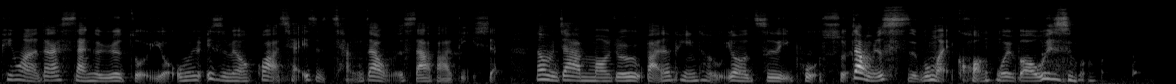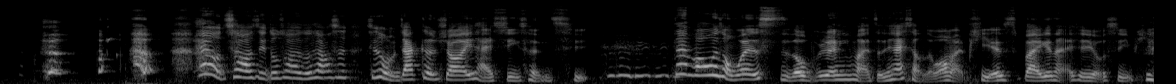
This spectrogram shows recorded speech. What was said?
拼完了大概三个月左右，我们就一直没有挂起来，一直藏在我们的沙发底下。那我们家的猫就把那拼图用的支离破碎，这样我们就死不买框，我也不知道为什么。还有超级多超级多，像是其实我们家更需要一台吸尘器，但不知道为什么我也死都不愿意买，整天在想着我要买 PS 八跟哪一些游戏片。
